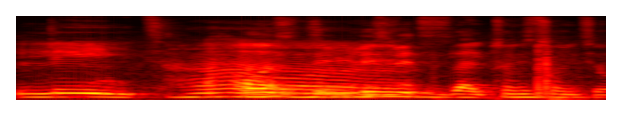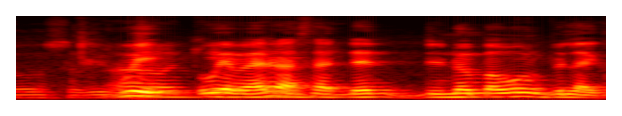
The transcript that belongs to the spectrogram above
Late. Because the Huh. release date is like 2020 also. Ah, wait, okay, wait, but I don't understand. Then the number one would be like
